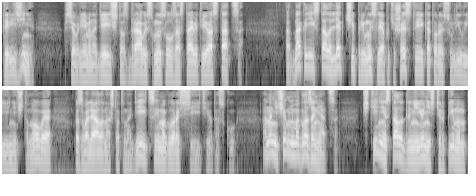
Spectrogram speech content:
Терезине, все время надеясь, что здравый смысл заставит ее остаться. Однако ей стало легче при мысли о путешествии, которое сулило ей нечто новое – позволяло на что-то надеяться и могло рассеять ее тоску. Она ничем не могла заняться. Чтение стало для нее нестерпимым,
